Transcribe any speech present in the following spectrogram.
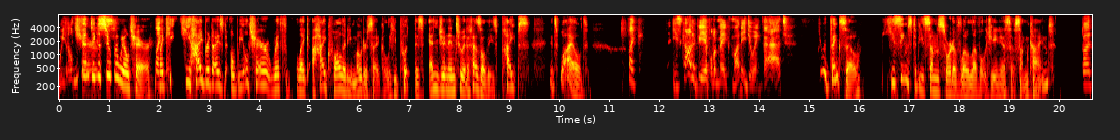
wheelchairs. inventing a super wheelchair. Like, Like- he, he hybridized a wheelchair with like a high quality motorcycle. He put this engine into it. It has all these pipes. It's wild. Like he's got to be able to make money doing that. You would think so. He seems to be some sort of low level genius of some kind. but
